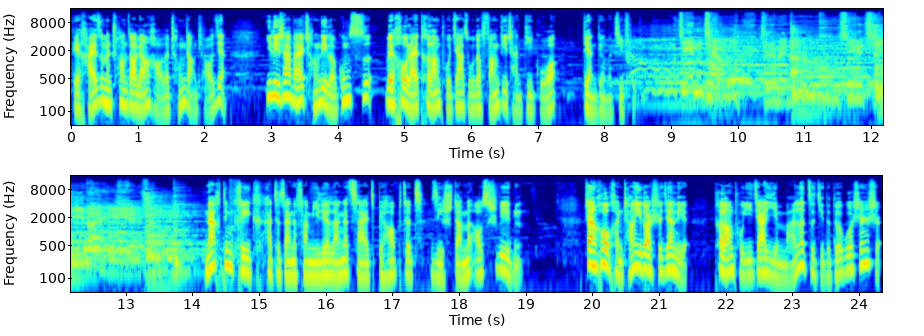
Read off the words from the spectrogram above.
给孩子们创造良好的成长条件， 伊丽莎白成立了公司，为后来特朗普家族的房地产帝国奠定了基础。Nach dem Krieg hatte seine Familie lange Zeit behauptet, sie stamme aus Schweden。战后很长一段时间里，特朗普一家隐瞒了自己的德国身世，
